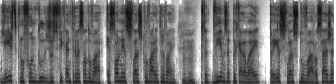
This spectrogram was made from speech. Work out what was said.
e é isto que no fundo justifica a intervenção do VAR. É só nesses lances que o VAR intervém. Uhum. Portanto, devíamos aplicar a lei para esses lances do VAR. Ou seja,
